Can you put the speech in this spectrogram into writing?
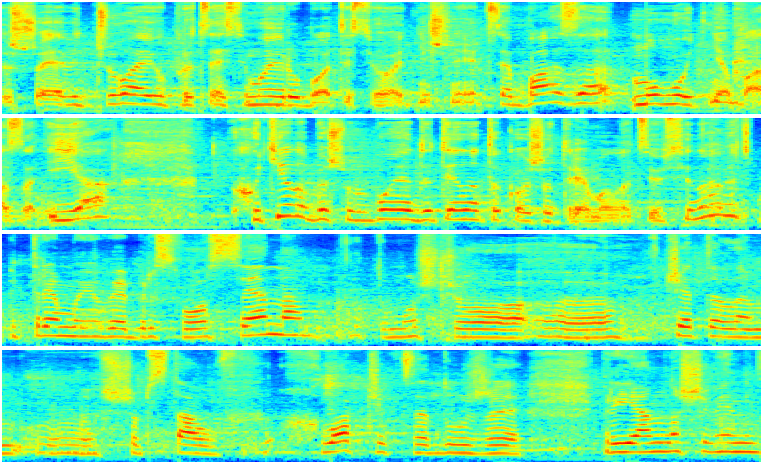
е, що я відчуваю у процесі моєї роботи сьогоднішньої. Це база, могутня база. І я хотіла би, щоб моя дитина також отримала ці всі навички. Підтримую вибір свого сина, тому що е, вчителем, е, щоб став хлопчик, це дуже приємно, що він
